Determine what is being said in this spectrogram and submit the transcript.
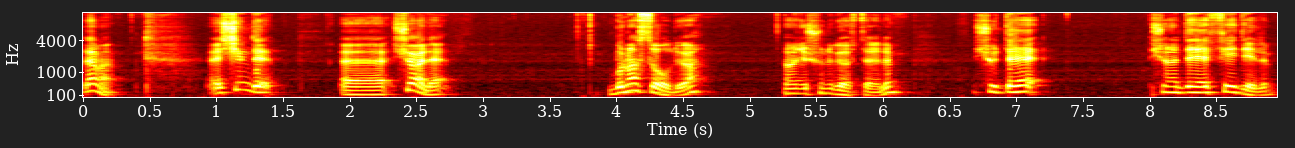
Değil mi? E şimdi e, şöyle bu nasıl oluyor? Önce şunu gösterelim. Şu d şuna dfi diyelim.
